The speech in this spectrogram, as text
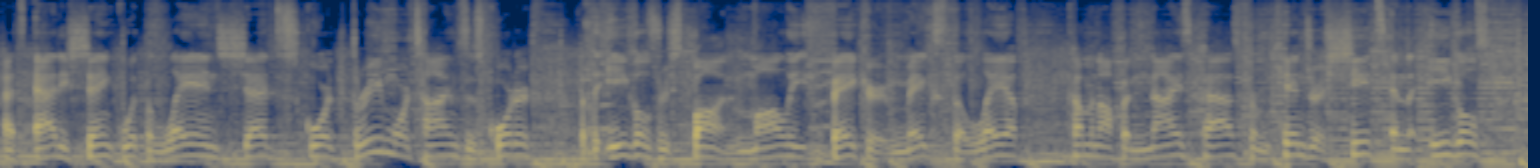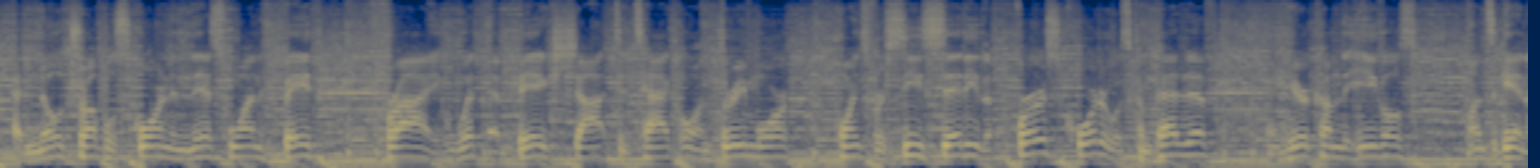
That's Addie Shank with the lay-in. Shed scored three more times this quarter, but the Eagles respond. Molly Baker makes the layup coming off a nice pass from Kendra Sheets, and the Eagles had no trouble scoring in this one. Faith Fry with a big shot to tack on three more points for Sea City. The first quarter was competitive, and here come the Eagles. Once again,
